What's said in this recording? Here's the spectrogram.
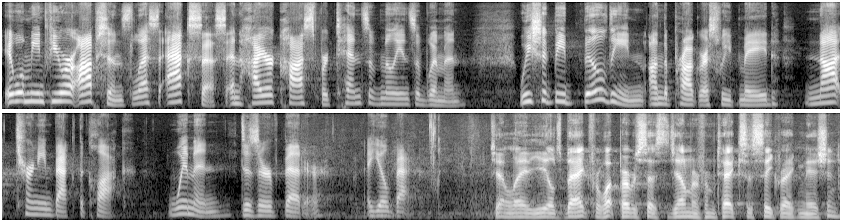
It will mean fewer options, less access, and higher costs for tens of millions of women. We should be building on the progress we've made, not turning back the clock. Women deserve better. I yield back. Gentlelady yields back. For what purpose does the gentleman from Texas seek recognition?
